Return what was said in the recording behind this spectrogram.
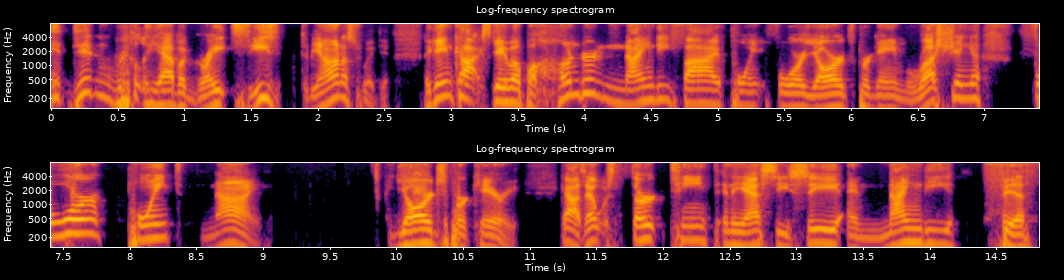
it didn't really have a great season, to be honest with you. The Gamecocks gave up 195.4 yards per game, rushing 4.9 yards per carry. Guys, that was 13th in the SEC and 95th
